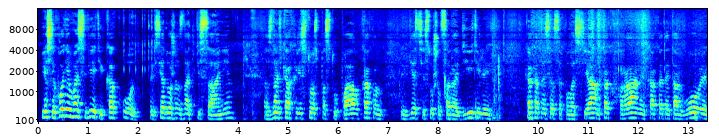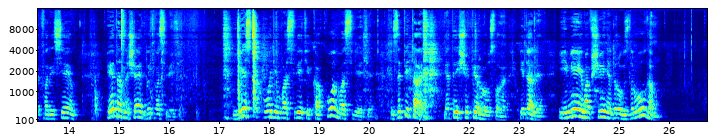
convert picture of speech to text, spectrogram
Если ходим во свете, как Он, то есть я должен знать Писание, знать, как Христос поступал, как Он в детстве слушался родителей, как относился к властям, как в храме, как к этой торговле, к фарисеям. Это означает быть во свете. Если ходим во свете, как Он во свете, запятая, это еще первое условие. И далее, имеем общение друг с другом,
